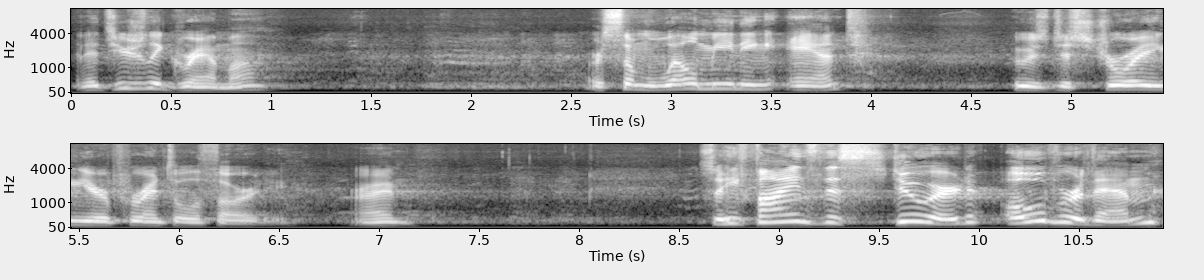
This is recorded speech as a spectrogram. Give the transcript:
And it's usually grandma or some well meaning aunt who's destroying your parental authority, right? So he finds this steward over them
